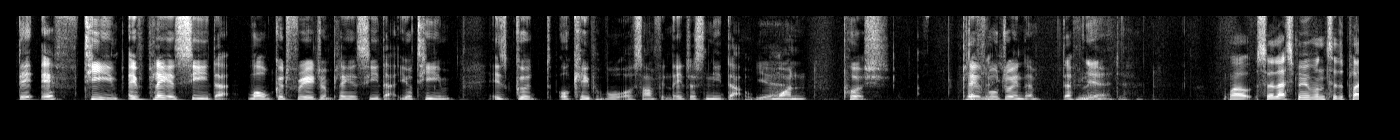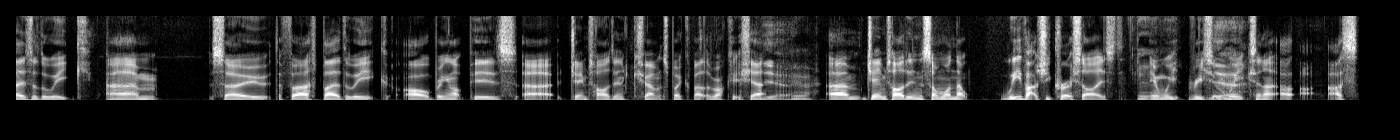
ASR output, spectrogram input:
they if team if players see that well, good free agent players see that your team is good or capable of something, they just need that Yeah. one push. Players will join them definitely. Yeah, definitely. Well, so let's move on to the players of the week. Um, so the first player of the week I'll bring up is uh, James Harden because we haven't spoke about the Rockets yet. Yeah. Yeah. Um, James Harden is someone that we've actually criticised Yeah. in we- recent Yeah. weeks, and I, I, I- I s-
